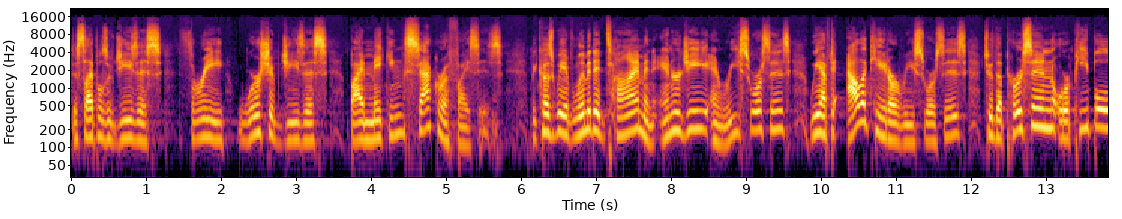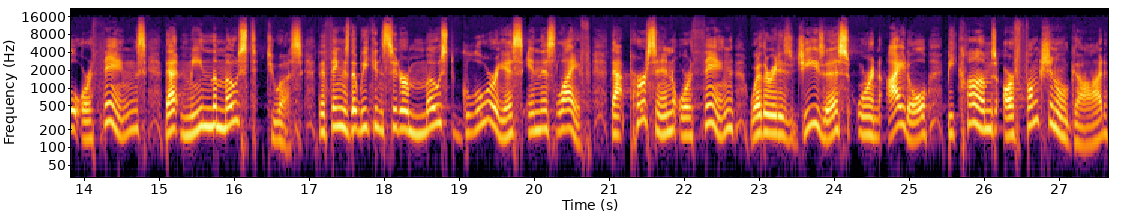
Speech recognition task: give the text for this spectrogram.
Disciples of Jesus, three, worship Jesus by making sacrifices. Because we have limited time and energy and resources, we have to allocate our resources to the person or people or things that mean the most to us, the things that we consider most glorious in this life. That person or thing, whether it is Jesus or an idol, becomes our functional God,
